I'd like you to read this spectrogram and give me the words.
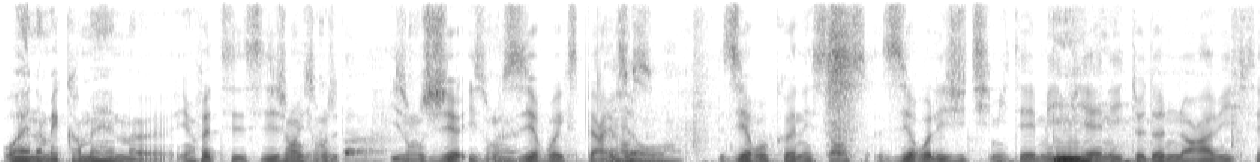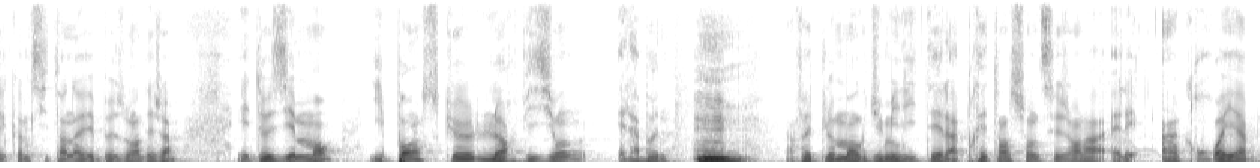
Ouais, non, mais quand même. euh, Et en fait, des gens, ils ont, ils ont, ils ont Ouais. zéro expérience Zéro. zéro connaissance, zéro légitimité, mais Mm. ils viennent et ils te donnent leur avis. C'est comme si tu en avais besoin déjà. Et deuxièmement, ils pensent que leur vision est la bonne. Mhm. En fait, le manque d'humilité, la prétention de ces gens-là, elle est incroyable.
